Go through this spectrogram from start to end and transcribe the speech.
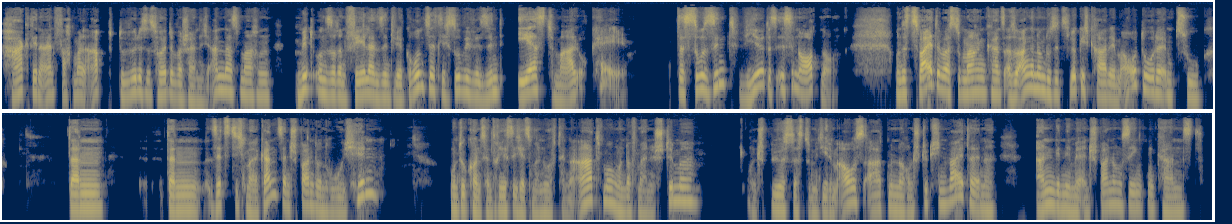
hak den einfach mal ab. Du würdest es heute wahrscheinlich anders machen. Mit unseren Fehlern sind wir grundsätzlich so, wie wir sind, erstmal okay. Das so sind wir, das ist in Ordnung. Und das zweite, was du machen kannst, also angenommen, du sitzt wirklich gerade im Auto oder im Zug, dann dann setz dich mal ganz entspannt und ruhig hin und du konzentrierst dich jetzt mal nur auf deine Atmung und auf meine Stimme und spürst, dass du mit jedem Ausatmen noch ein Stückchen weiter in eine angenehme Entspannung sinken kannst.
